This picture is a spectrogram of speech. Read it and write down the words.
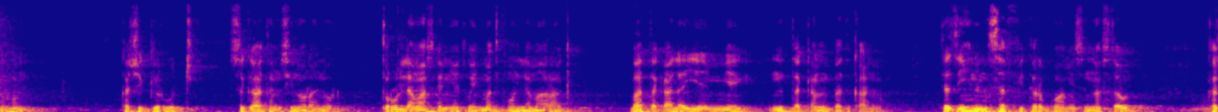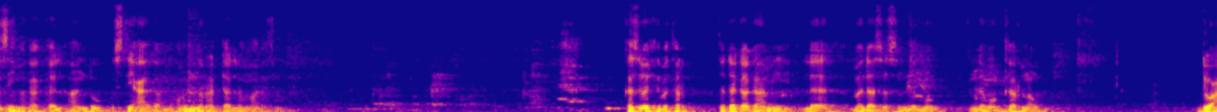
ይሁን ከችግር ውጭ ስጋትም ሲኖር አይኖር ጥሩን ለማስገኘት ወይም መጥፎን ለማራቅ በአጠቃላይ የምንጠቀምበት ቃል ነው። ስለዚህ ይህንን ሰፊ ትርጓሜ ስናስተውል ከዚህ መካከል አንዱ እስቲዓዛ መሆኑን እንረዳለን ማለት ነው። ከዚህ በፊት በተደጋጋሚ ለመዳሰስ እንደሞከር ነው ዱዓ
